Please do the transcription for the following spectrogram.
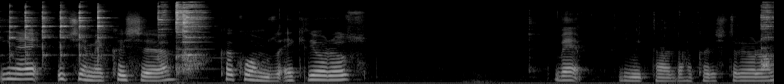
yine 3 yemek kaşığı kakaomuzu ekliyoruz. Ve bir miktar daha karıştırıyorum.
